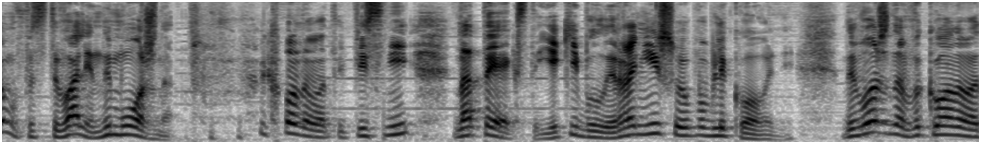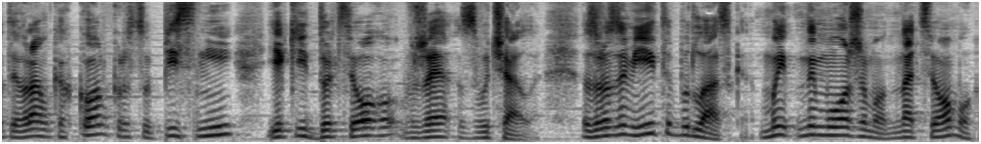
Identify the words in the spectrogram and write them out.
Цьому фестивалі не можна виконувати пісні на тексти, які були раніше опубліковані. Не можна виконувати в рамках конкурсу пісні, які до цього вже звучали. Зрозумійте, будь ласка, ми не можемо на цьому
